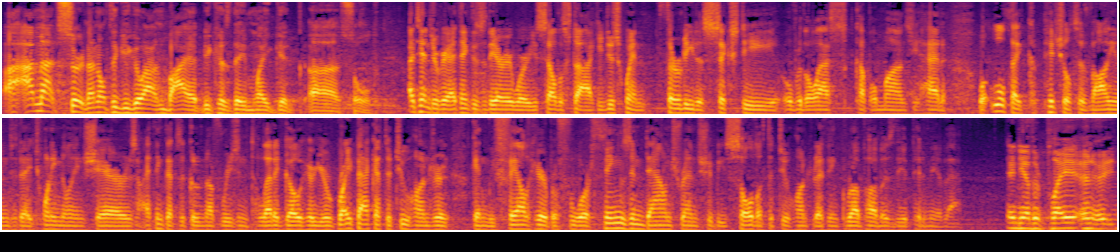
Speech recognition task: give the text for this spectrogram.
I'm not certain. I don't think you go out and buy it because they might get uh, sold. I tend to agree. I think this is the area where you sell the stock. You just went 30 to 60 over the last couple months. You had what looked like capitulative volume today, 20 million shares. I think that's a good enough reason to let it go here. You're right back at the 200. Again, we failed here before. Things in downtrend should be sold at the 200. I think Grubhub is the epitome of that. Any other play? Uh,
